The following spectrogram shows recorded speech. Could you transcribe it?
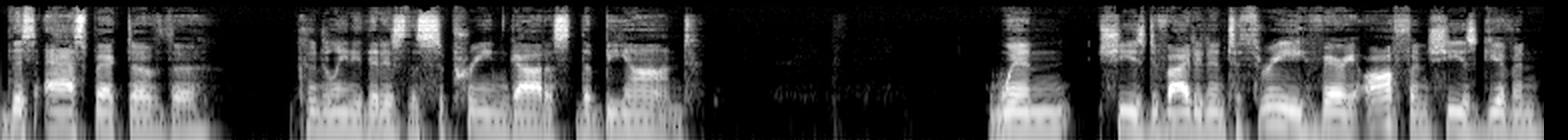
this aspect of the kundalini that is the supreme goddess, the beyond when she is divided into three, very often she is given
